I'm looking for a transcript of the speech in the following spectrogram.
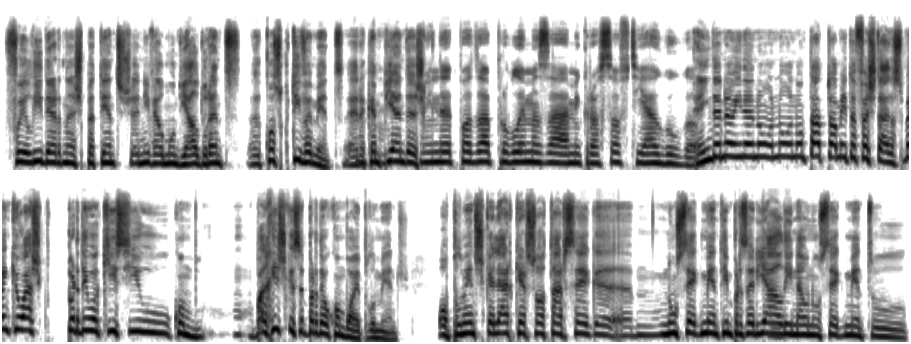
foi líder nas patentes a nível mundial durante uh, consecutivamente. Era okay. campeã das. Ainda pode dar problemas à Microsoft e à Google. Ainda não, ainda não, não, não está totalmente afastada. Se bem que eu acho que perdeu aqui se o comboio. Arrisca-se a perder o comboio, pelo menos. Ou pelo menos, se calhar, quer só estar cega num segmento empresarial e não num segmento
